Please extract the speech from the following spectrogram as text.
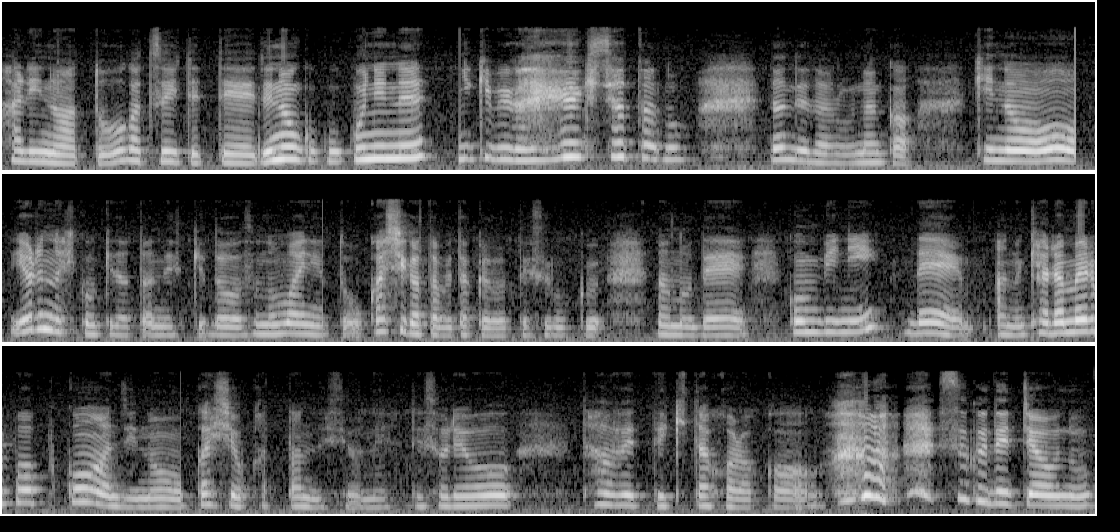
針の跡がついてて、で、なんかここにね、ニキビが出てきちゃったの。なんでだろう、なんか、昨日、夜の飛行機だったんですけどその前にとお菓子が食べたくなってすごく。なのでコンビニであのキャラメルポップコーン味のお菓子を買ったんですよね。でそれを食べてきたからか。すぐ出ちゃうの。本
